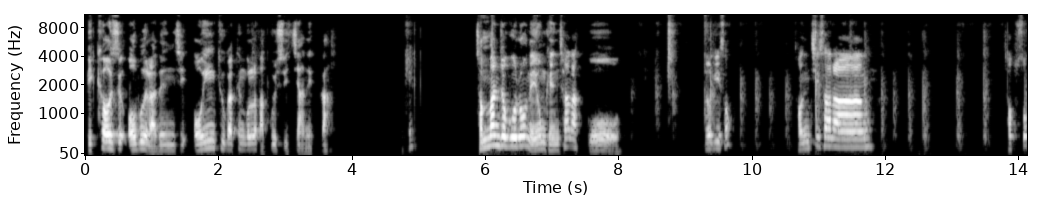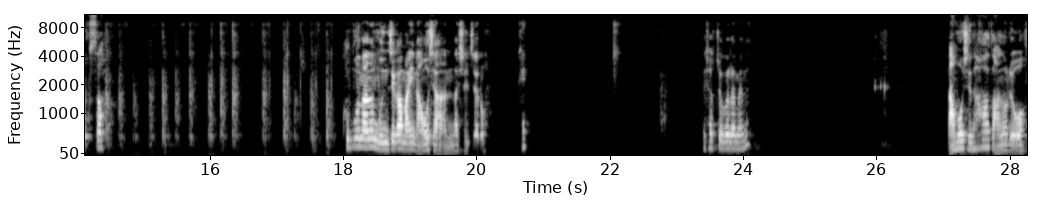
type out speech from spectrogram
because of라든지 owing to 같은 걸로 바꿀 수 있지 않을까? 오케이? 전반적으로 내용 괜찮았고 여기서 전치사랑 접속사 구분하는 문제가 많이 나오지 않았나 실제로 오케이? 되셨죠 그러면은? 나머지는 하나도 안 어려워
